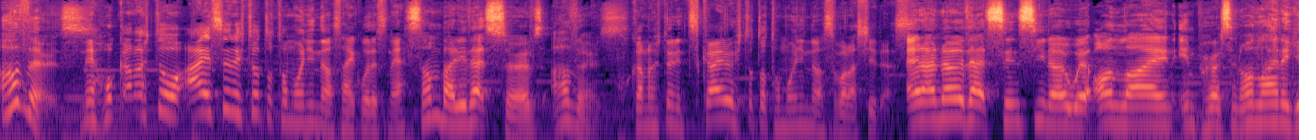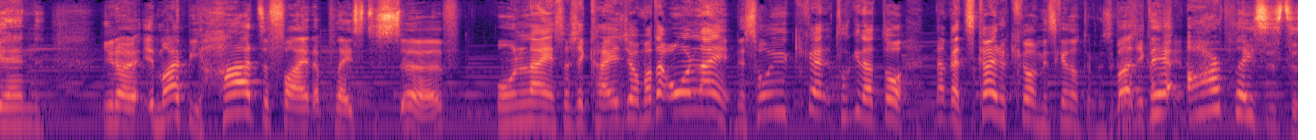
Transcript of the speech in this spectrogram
others. う、ね、他の人を愛する人と共にいるのは最高ですね Somebody that serves others. 他の人に使える人と共にいるのは素晴らしいです And I know that since, you know, we're online, in person, online again, you know, it might be hard to find a place to serve. オンラインそして会場またオンライン、ね、そういう機会時だとなんか使える機会を見つけるのって難しいかも But しれな there い are places to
